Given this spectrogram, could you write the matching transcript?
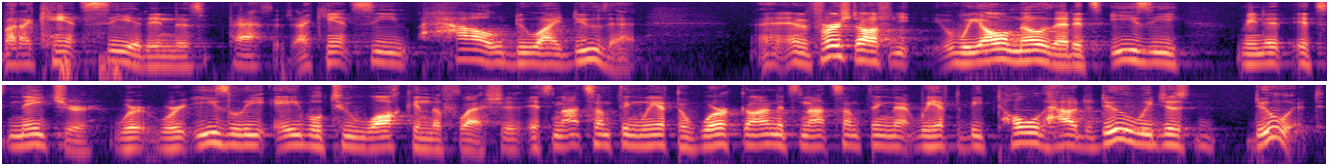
But I can't see it in this passage. I can't see how do I do that. And first off, we all know that it's easy I mean, it, it's nature. We're, we're easily able to walk in the flesh. It, it's not something we have to work on, it's not something that we have to be told how to do. We just do it.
